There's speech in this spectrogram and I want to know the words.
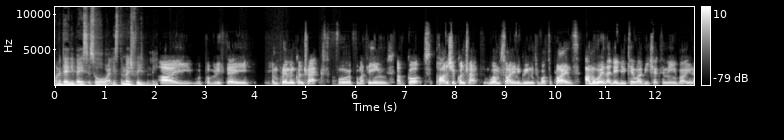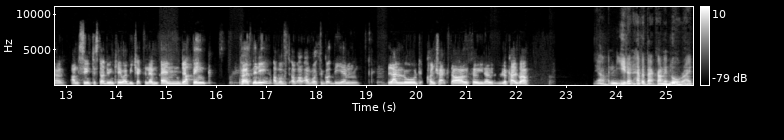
on a daily basis or at least the most frequently? I would probably say employment contracts for, for my teams. I've got partnership contracts where I'm signing agreements with our suppliers. I'm aware that they do KYB checks on me, but you know, I'm soon to start doing KYB checks on them. And I think personally, I've also, I've also got the um, landlord contracts that I also, you know, look at as well. Yeah, and you don't have a background in law, right?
